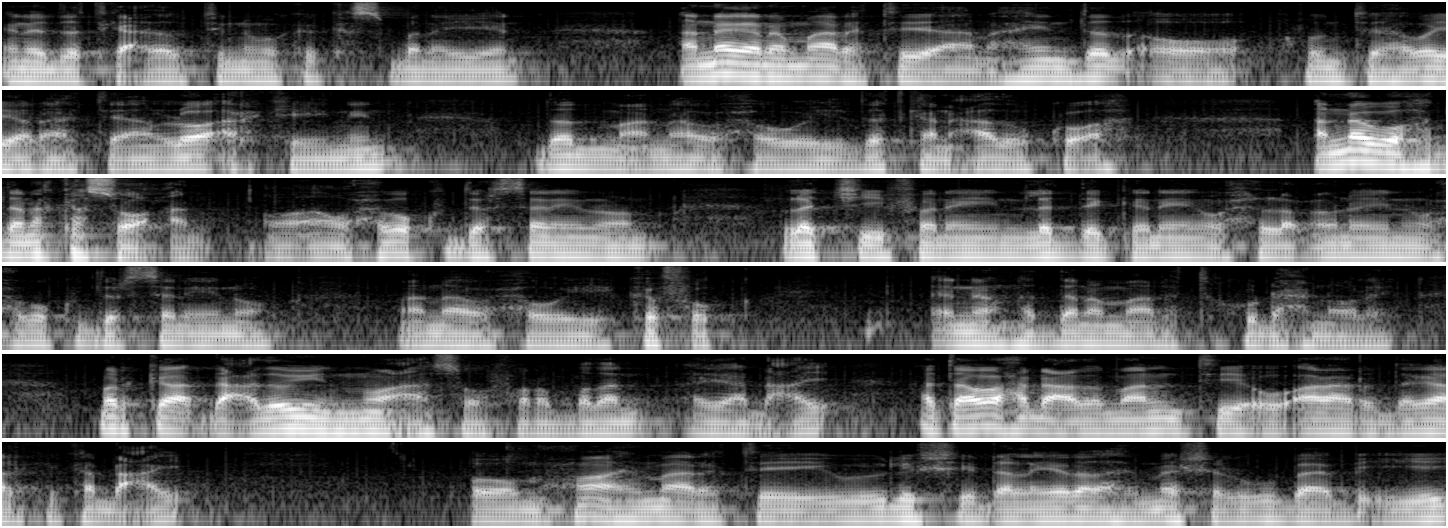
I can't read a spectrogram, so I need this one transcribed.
inay dadka cadowtinimo ka kasbanayeen. Annagana maaragtay aan ahayn dad oo runtii haba yaraatee aan loo arkaynin. Dad macnaha waxa weeye dadkan cadow ku ah. Annagoo haddana ka soocan oo aan waxba ku darsanayn oon la jiifanayn la deganayn wax la cunayn waxba ku darsanayno macnaha waxa weeye ka fog inaan haddana maaragtay ku dhex noolayn marka dhacdooyin noocaas oo fara badan ayaa dhacay. Hataa waxaa dhacda maalintii uu araar dagaalkii ka dhacay oo muxuu ahay maaragtay wiilashii dhallinyarada meesha lagu baabi'iyey.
